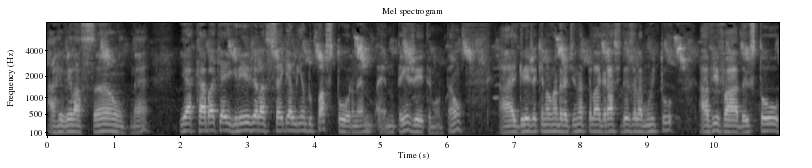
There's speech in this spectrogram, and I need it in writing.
a revelação, né? E acaba que a igreja ela segue a linha do pastor, né? É, não tem jeito, irmão. Então, a igreja aqui em Nova Andradina, pela graça de Deus, ela é muito avivada. Eu estou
